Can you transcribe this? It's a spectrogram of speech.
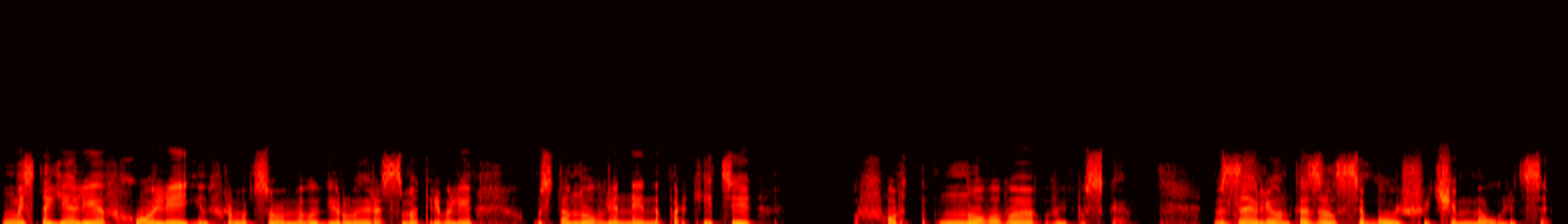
мы стояли в холле информационного бюро и рассматривали установленный на паркете Форд нового выпуска. В зале он казался больше, чем на улице.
